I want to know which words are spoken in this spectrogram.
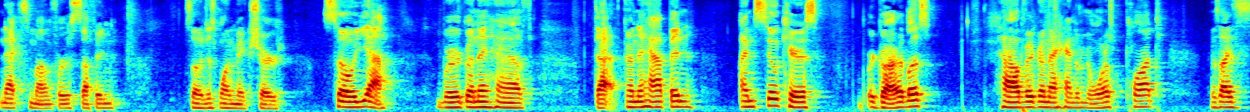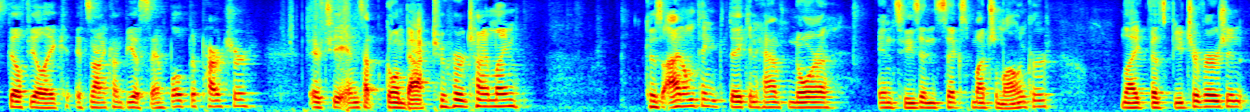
next month or something. So I just want to make sure. So yeah, we're gonna have that gonna happen. I'm still curious, regardless, how they're gonna handle Nora's plot because I still feel like it's not going to be a simple departure if she ends up going back to her timeline. Because I don't think they can have Nora in season six much longer, like this future version.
